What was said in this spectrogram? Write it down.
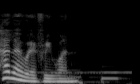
Hello, everyone.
